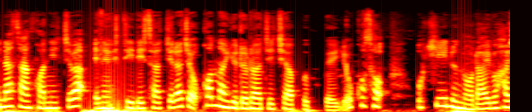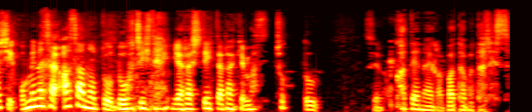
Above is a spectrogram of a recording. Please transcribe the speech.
皆さん、こんにちは。NFT リサーチラジオ、今のゆるラジチアップへようこそ。お昼のライブ配信、ごめんなさい。朝のと同時で やらせていただきます。ちょっと、家庭内がバタバタです。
